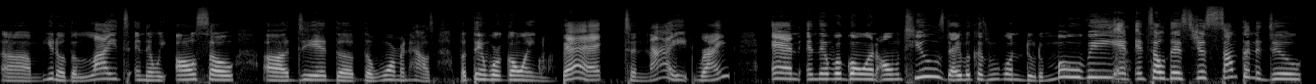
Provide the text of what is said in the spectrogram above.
um, you know, the lights, and then we also uh, did the the warming house. But then we're going back tonight, right? And and then we're going on Tuesday because we're going to do the movie, and and so there's just something to do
